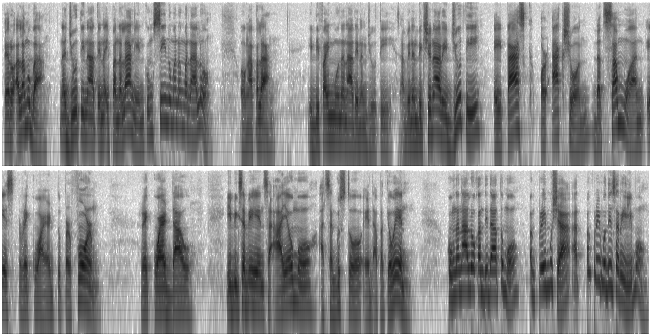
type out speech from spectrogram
Pero alam mo ba na duty natin na ipanalangin kung sino man ang manalo? O nga pala, i-define muna natin ang duty. Sabi ng dictionary, duty, a task or action that someone is required to perform. Required daw. Ibig sabihin, sa ayaw mo at sa gusto, eh dapat gawin. Kung nanalo kandidato mo, pag-pray mo siya at pag-pray mo din sarili mo.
